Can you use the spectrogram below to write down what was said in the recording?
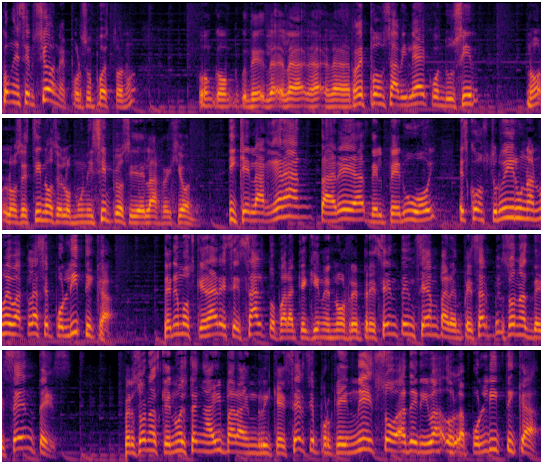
con excepciones, por supuesto, ¿no? Con, la, responsabilidad de conducir ¿no? los destinos de los municipios y de las regiones. Y que la gran tarea del Perú hoy es construir una nueva clase política. Tenemos que dar ese salto para que quienes nos representen sean, para empezar, personas decentes personas que no estén ahí para enriquecerse, porque en eso ha derivado la política.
